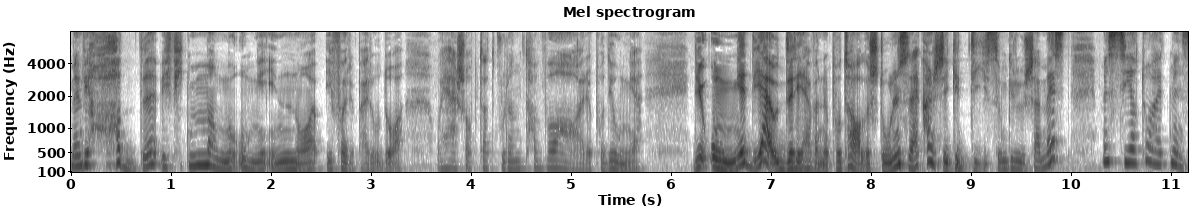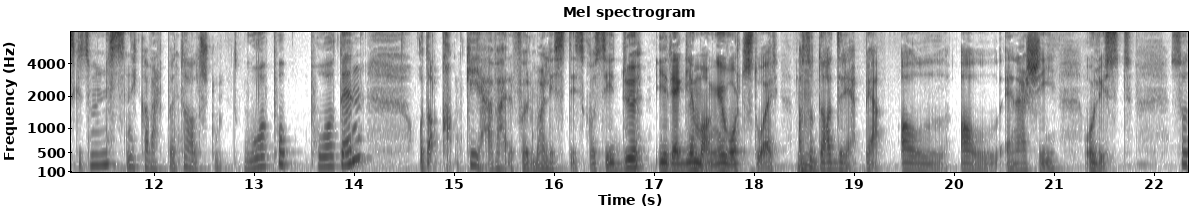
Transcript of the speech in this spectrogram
Men vi hadde, vi fikk mange unge inn nå i forrige periode òg. Og jeg er så opptatt av hvordan ta vare på de unge. De unge de er jo drevne på talerstolen, så det er kanskje ikke de som gruer seg mest. Men si at du har et menneske som nesten ikke har vært på en talerstol. Gå på, på den. Og da kan ikke jeg være formalistisk og si du, i reglementet vårt står. Altså mm. Da dreper jeg all, all energi og lyst. Så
